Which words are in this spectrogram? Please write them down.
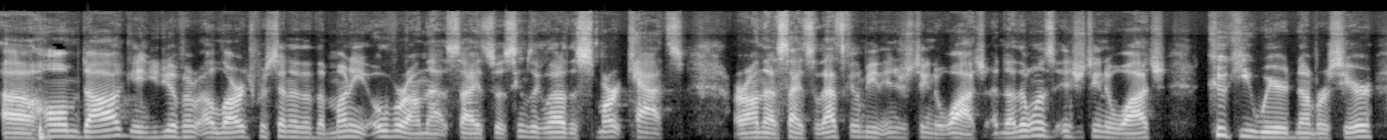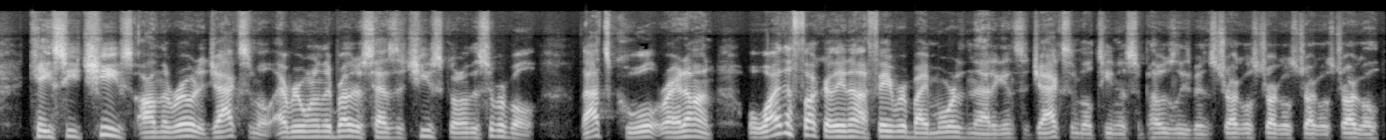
Uh, home dog, and you do have a, a large percentage of the money over on that side. So it seems like a lot of the smart cats are on that side. So that's going to be interesting to watch. Another one's interesting to watch. Kooky weird numbers here. KC Chiefs on the road at Jacksonville. Every one of their brothers has the Chiefs going to the Super Bowl. That's cool. Right on. Well, why the fuck are they not favored by more than that against the Jacksonville team that supposedly has been struggle, struggle, struggle, struggle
